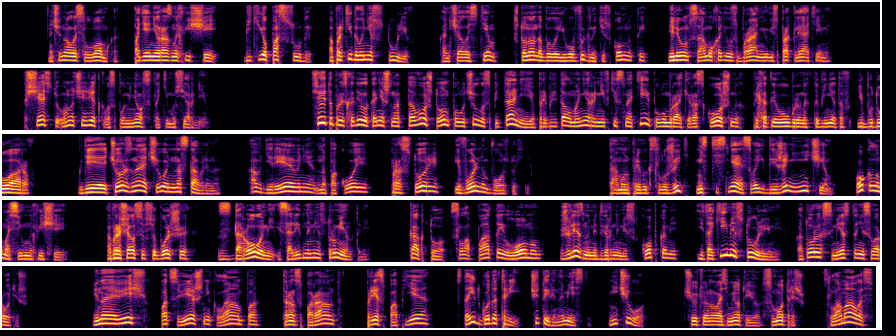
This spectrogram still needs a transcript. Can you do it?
Начиналась ломка, падение разных вещей, битье посуды, опрокидывание стульев. Кончалось тем, что надо было его выгнать из комнаты, или он сам уходил с бранью и с проклятиями. К счастью, он очень редко воспламенялся таким усердием. Все это происходило, конечно, от того, что он получил воспитание и приобретал манеры не в тесноте и полумраке роскошных, прихотливо убранных кабинетов и будуаров, где черт знает чего не наставлено, а в деревне, на покое, просторе и вольном воздухе. Там он привык служить, не стесняя своих движений ничем, около массивных вещей. Обращался все больше с здоровыми и солидными инструментами, как то с лопатой, ломом, железными дверными скобками и такими стульями, которых с места не своротишь. Иная вещь – подсвечник, лампа, транспарант, пресс-папье – стоит года три, четыре на месте. Ничего. Чуть он возьмет ее, смотришь, сломалась.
